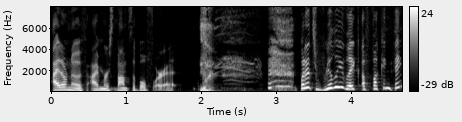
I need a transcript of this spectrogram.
I don't know if I'm responsible for it. but it's really like a fucking thing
